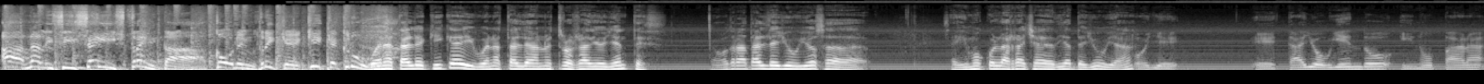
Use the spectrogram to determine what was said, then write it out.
Análisis 630 con Enrique Quique Cruz. Buenas tardes, Quique, y buenas tardes a nuestros radio oyentes. Otra tarde lluviosa. Seguimos con la racha de días de lluvia. ¿eh? Oye, está lloviendo y no para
